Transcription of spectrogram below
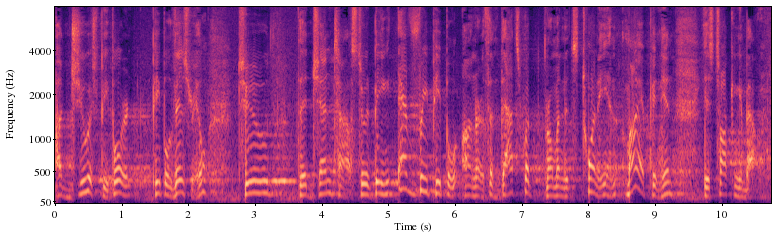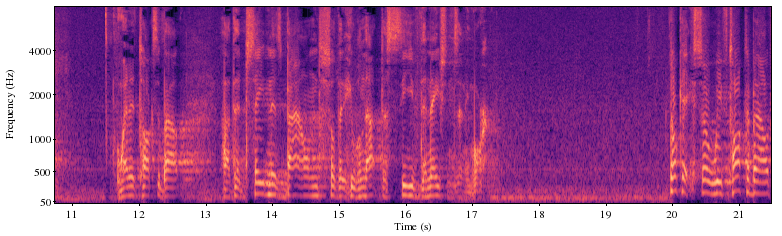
a Jewish people or people of Israel to the Gentiles, to it being every people on earth. And that's what Romans 20, in my opinion, is talking about. When it talks about uh, that Satan is bound so that he will not deceive the nations anymore. Okay, so we've talked about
